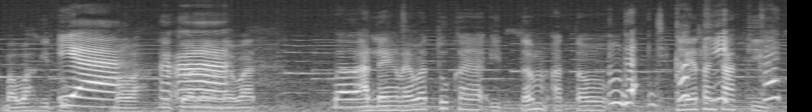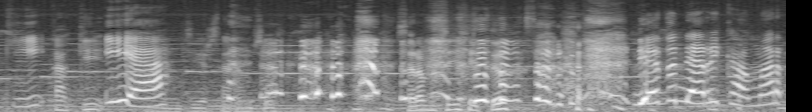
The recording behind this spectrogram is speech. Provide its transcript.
bawah gitu. Iya. Bawah gitu Uh-uh. ada yang lewat. Bawah Ada yang lewat tuh kayak hitam atau enggak kelihatan kaki kaki. kaki kaki. iya Anjir, serem sih. serem sih itu. dia tuh dari kamar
